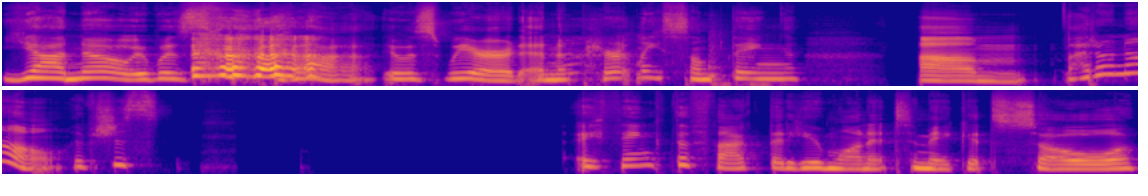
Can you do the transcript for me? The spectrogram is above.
Yeah, no, it was yeah, it was weird. And apparently something um I don't know. It was just I think the fact that he wanted to make it so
